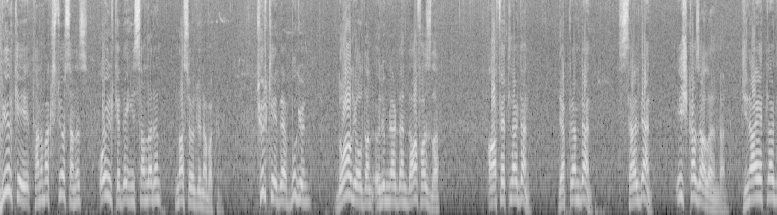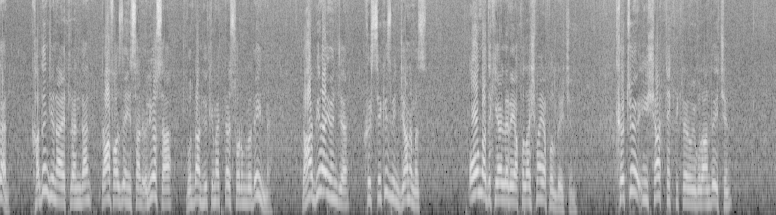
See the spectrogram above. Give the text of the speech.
Bir ülkeyi tanımak istiyorsanız o ülkede insanların nasıl öldüğüne bakın. Türkiye'de bugün doğal yoldan ölümlerden daha fazla afetlerden, depremden, selden, iş kazalarından, cinayetlerden, kadın cinayetlerinden daha fazla insan ölüyorsa bundan hükümetler sorumlu değil mi? Daha bir ay önce 48 bin canımız olmadık yerlere yapılaşma yapıldığı için, kötü inşaat teknikleri uygulandığı için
